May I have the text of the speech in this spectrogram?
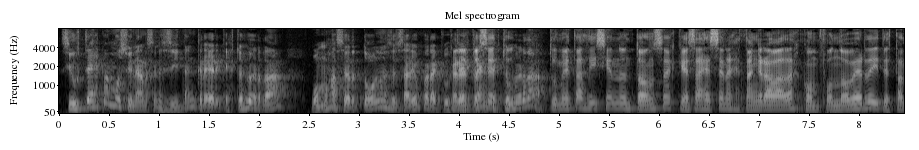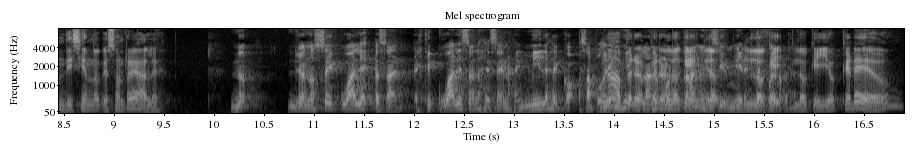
si ustedes para emocionarse necesitan creer que esto es verdad, vamos a hacer todo lo necesario para que ustedes crean que esto es verdad. Tú me estás diciendo entonces que esas escenas están grabadas con fondo verde y te están diciendo que son reales. No, yo no sé cuáles, o sea, es que cuáles son las escenas. Hay miles de cosas. O sea, podríamos no, pero, pero lo, que, decir, mira, lo, que, lo que yo creo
